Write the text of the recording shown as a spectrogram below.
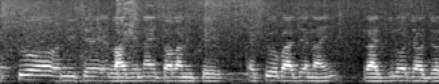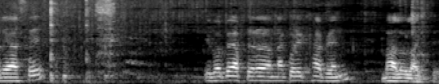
একটুও নিচে লাগে নাই তলা নিচে একটুও বাজে নাই রাইসগুলো জর্জরে আছে। এভাবে আপনারা রান্না করে খাবেন, ভালো লাগবে।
